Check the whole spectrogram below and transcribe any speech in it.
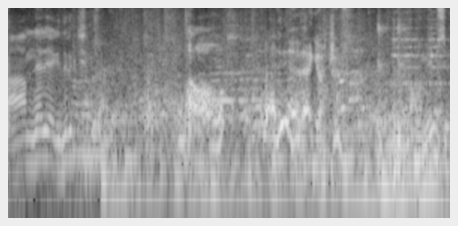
Ağam nereye gidelim? Beni eve götür. Ağam iyi misin?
